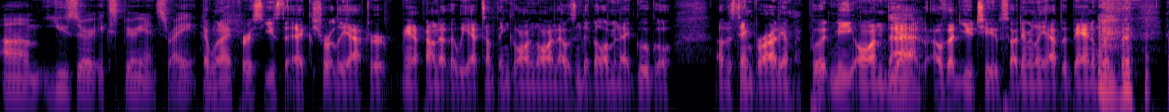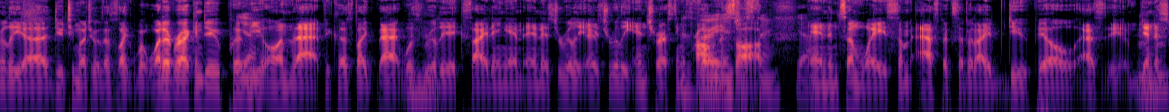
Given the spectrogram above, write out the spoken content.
um user experience, right? And when I first used the Echo shortly after, you know, I found out that we had something going on that was in development at Google of the same variety. I'm like, put me on that. Yeah. I was at YouTube, so I didn't really have the bandwidth to really uh, do too much with it. I was like, but whatever I can do, put me on that because like that was Mhm. really exciting and, and it's really it's really interesting It's problem to solve. Yeah. And in some ways, some aspects of it, I do feel as uh, Dennis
